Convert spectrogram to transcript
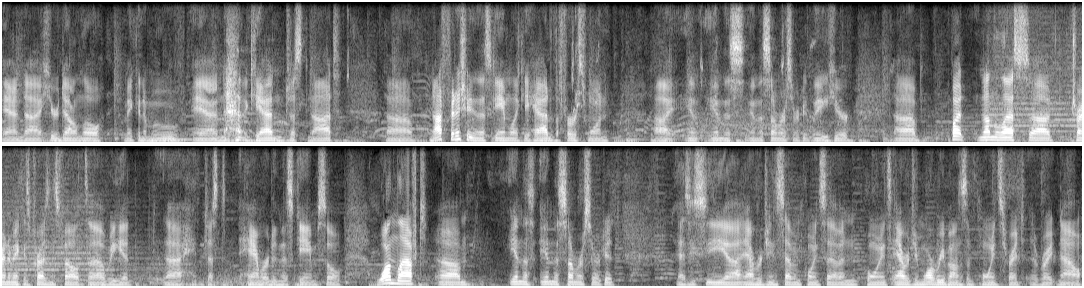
And uh, here down low, making a move, and again, just not uh, not finishing in this game like he had the first one in, in this in the Summer Circuit League here. but nonetheless, trying to make his presence felt. we get uh, just hammered in this game. So one left um, in the in the summer circuit, as you see, uh, averaging 7.7 points, averaging more rebounds than points right right now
